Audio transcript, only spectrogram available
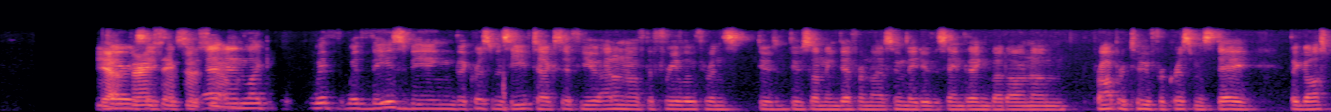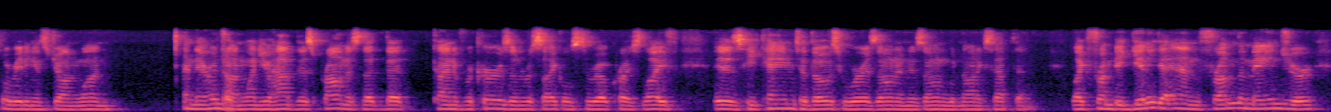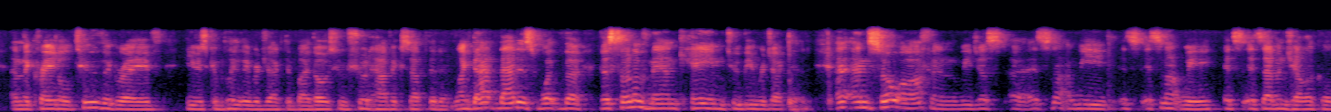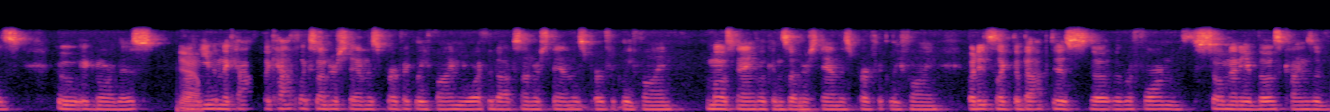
Yeah, very, safe, to assume. And, and, like with with these being the Christmas Eve text, if you I don't know if the Free Lutherans do do something different. I assume they do the same thing. But on um proper two for Christmas Day, the gospel reading is John one, and there in John one you have this promise that that kind of recurs and recycles throughout Christ's life. Is he came to those who were his own, and his own would not accept him. Like from beginning to end, from the manger and the cradle to the grave, he was completely rejected by those who should have accepted him. Like that that is what the the son of man came to be rejected. And, and so often we just uh, it's not we it's it's not we it's it's evangelicals who ignore this. Yeah. Um, even the Catholic, the catholics understand this perfectly fine. The orthodox understand this perfectly fine. Most anglicans understand this perfectly fine. But it's like the baptists the the reformed so many of those kinds of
